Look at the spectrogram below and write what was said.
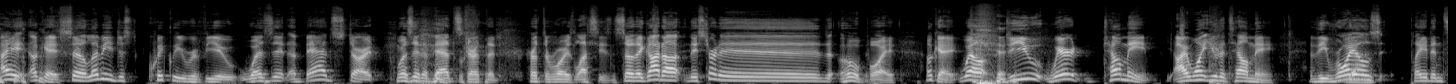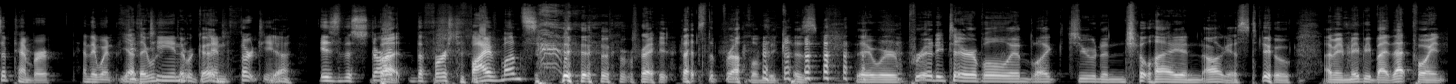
I okay, so let me just quickly review. Was it a bad start? Was it a bad start that hurt the Royals last season? So they got up. They started. Oh boy. Okay. Well, do you where? Tell me. I want you to tell me. The Royals yeah. played in September and they went 15 yeah, they were, they were good. and 13. Yeah. Is the start but, the first five months? right. That's the problem because they were pretty terrible in like June and July and August too. I mean, maybe by that point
